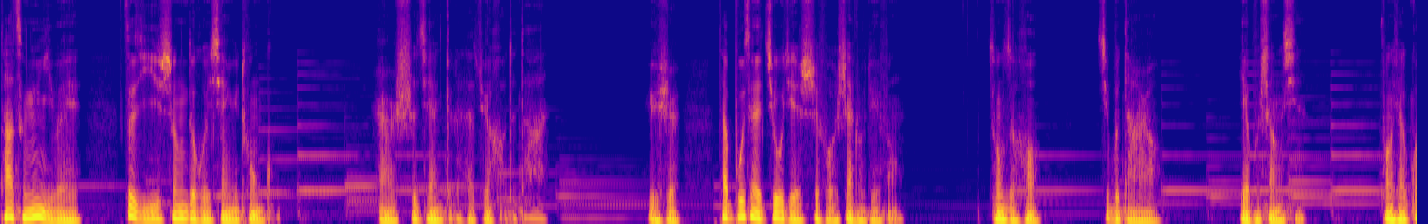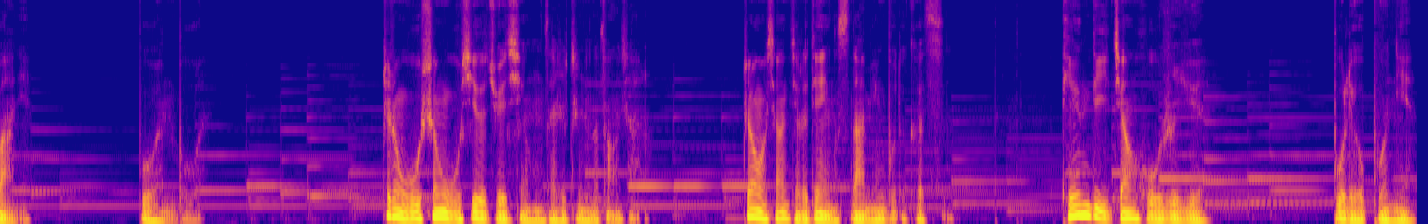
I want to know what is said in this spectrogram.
她曾经以为自己一生都会陷于痛苦，然而时间给了她最好的答案。于是，她不再纠结是否删除对方。从此后，既不打扰，也不伤心，放下挂念。不闻不问，这种无声无息的绝情，才是真正的放下了。这让我想起了电影四大名捕的歌词：“天地江湖日月，不留不念，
